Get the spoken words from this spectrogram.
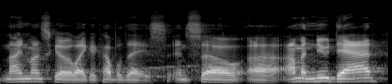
Nine months ago, like a couple days. And so uh, I'm a new dad,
